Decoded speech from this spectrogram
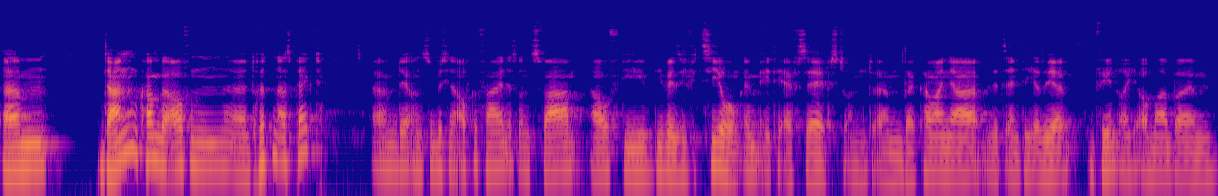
Ähm, dann kommen wir auf einen äh, dritten Aspekt, ähm, der uns so ein bisschen aufgefallen ist, und zwar auf die Diversifizierung im ETF selbst. Und ähm, da kann man ja letztendlich, also wir empfehlen euch auch mal beim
